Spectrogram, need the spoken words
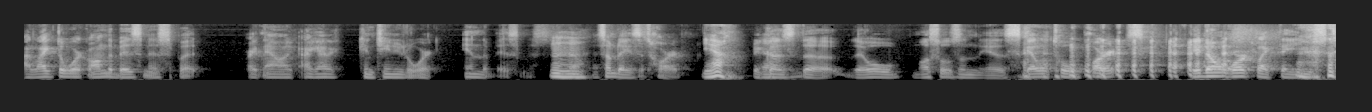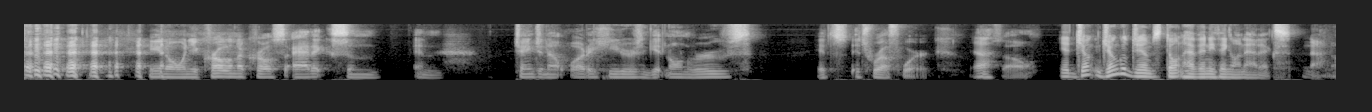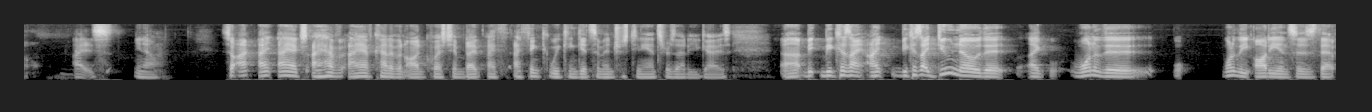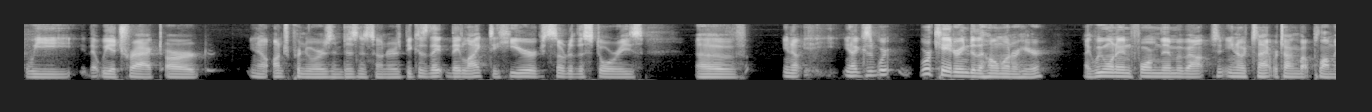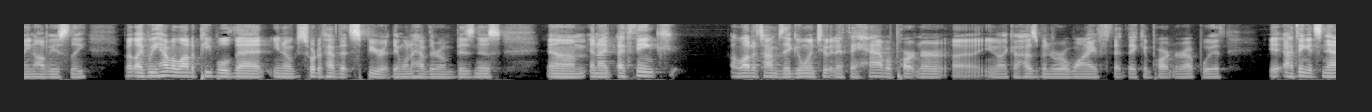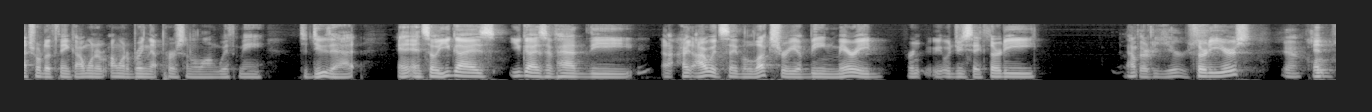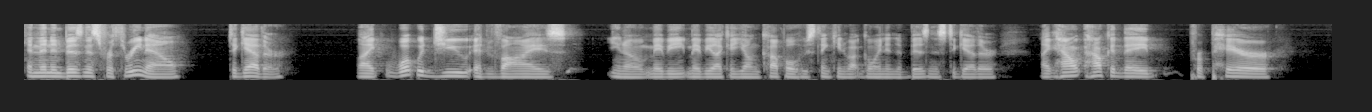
I like to work on the business, but right now I, I got to continue to work in the business. Mhm. And some days it's hard Yeah. because the the old muscles and the skeletal parts they don't work like they used to. You know, when you're crawling across attics and and changing out water heaters and getting on roofs, it's it's rough work. Yeah. So Yeah. Jung- jungle gyms don't have anything on attics. No. no. I, you know, so I, I, I actually, I have, I have kind of an odd question, but I, I, I think we can get some interesting answers out of you guys, uh, be, because I, I, because I do know that like one of the, one of the audiences that we, that we attract are, you know, entrepreneurs and business owners because they, they like to hear sort of the stories of, you know, you know, because we're, we're catering to the homeowner here. Like we want to inform them about, you know, tonight we're talking about plumbing, obviously, but like we have a lot of people that you know sort of have that spirit. They want to have their own business. Um, and I, I think a lot of times they go into it and if they have a partner uh, you know like a husband or a wife that they can partner up with it, i think it's natural to think i want to i want to bring that person along with me to do that. And, and so you guys you guys have had the I, I would say the luxury of being married for would you say 30 Thirty years. 30 years? Yeah. and, and then in business for three now together like what would you advise you know maybe maybe like a young couple who's thinking about going into business together like how how could they prepare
